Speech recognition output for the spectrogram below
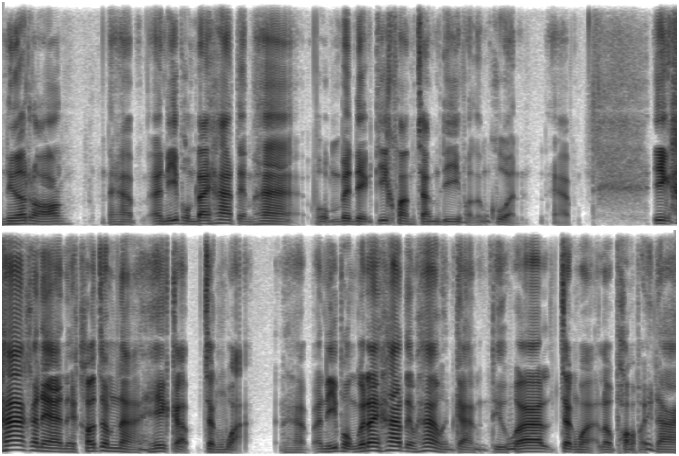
เนื้อร้องนะครับอันนี้ผมได้ 5 เต็ม 5 ผมเป็นเด็กที่ความจำดีพอสมควรนะครับอีก 5 คะแนนเนี่ยเขาจำหน่ายให้กับจังหวะนะครับอันนี้ผมก็ได้ 5 เต็ม 5 เหมือนกัน ถือว่าจังหวะเราพอไปได้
